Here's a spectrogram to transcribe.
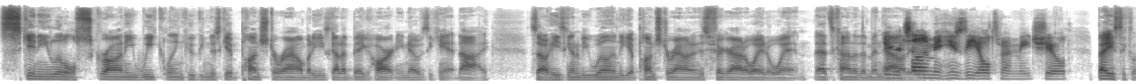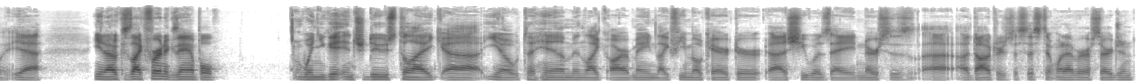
skinny little scrawny weakling who can just get punched around, but he's got a big heart and he knows he can't die. So he's going to be willing to get punched around and just figure out a way to win. That's kind of the mentality. You're telling me he's the ultimate meat shield. Basically, yeah. You know, because like for an example, when you get introduced to like uh you know to him and like our main like female character uh she was a nurse's uh, a doctor's assistant whatever a surgeon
